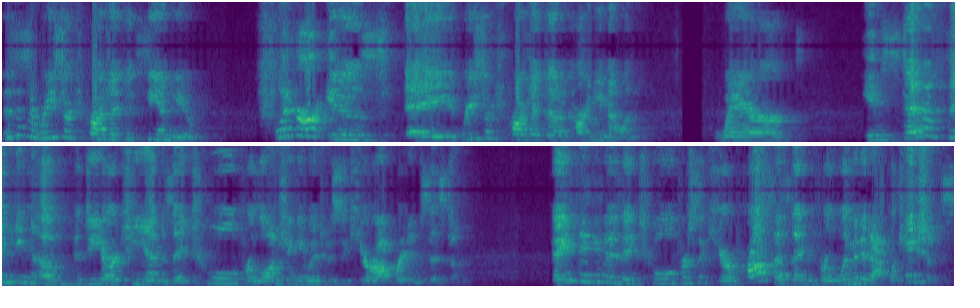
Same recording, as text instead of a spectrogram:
This is a research project at CMU. Flicker is a research project out of Carnegie Mellon where instead of thinking of the DRTM as a tool for launching you into a secure operating system, they think of it as a tool for secure processing for limited applications.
